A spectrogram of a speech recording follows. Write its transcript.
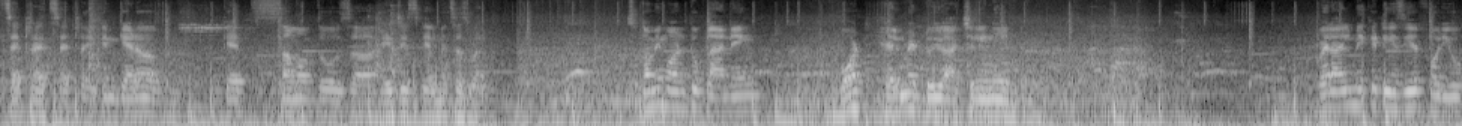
etc., etc. You can get a get some of those uh, helmets as well. So coming on to planning what helmet do you actually need? Well, I'll make it easier for you.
